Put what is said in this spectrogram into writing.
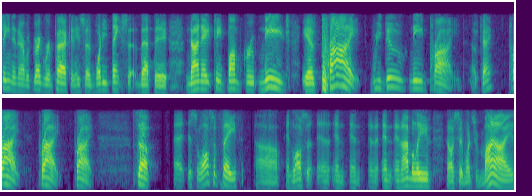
scene in there with Gregory Peck, and he said what he thinks that the 918th Bomb Group needs is pride. We do need pride, okay? Pride, pride, pride. So uh, it's a loss of faith uh, and loss of, and, and and and and I believe, and I said, once in my eyes,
